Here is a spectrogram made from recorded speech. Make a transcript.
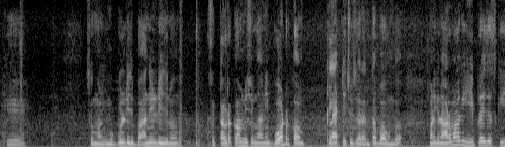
ఓకే. సో మనకి ముగ్గులు డిజైన్ బాందిని డిజైన్. అసలు కలర్ కాంబినేషన్ కానీ బోర్డర్ కాం క్లారిటీ చూసారు ఎంత బాగుందో. మనకి నార్మల్గా ఈ ప్రైజెస్కి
